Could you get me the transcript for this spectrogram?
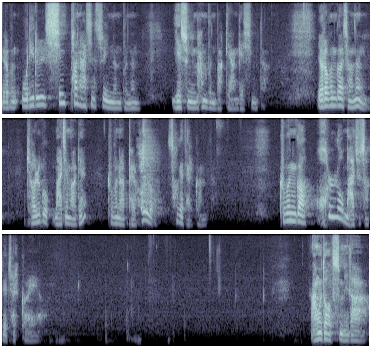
여러분, 우리를 심판하실 수 있는 분은 예수님 한 분밖에 안 계십니다. 여러분과 저는 결국 마지막에 그분 앞에 홀로 서게 될 겁니다. 그분과 홀로 마주서게 될 거예요. 아무도 없습니다.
